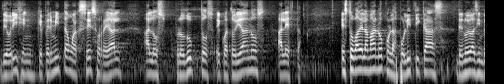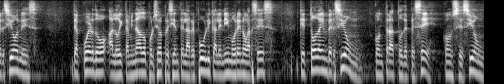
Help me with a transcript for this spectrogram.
de origen que permita un acceso real a los productos ecuatorianos al EFTA. Esto va de la mano con las políticas de nuevas inversiones, de acuerdo a lo dictaminado por el señor presidente de la República, Lenín Moreno Garcés, que toda inversión, contrato de PC, concesión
